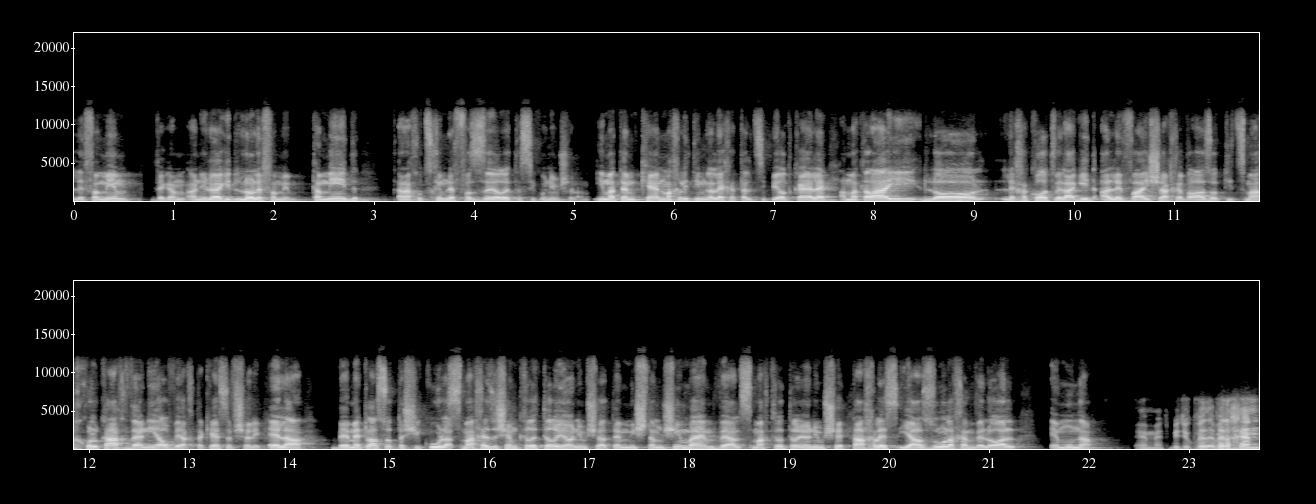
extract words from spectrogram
ולפעמים, וגם אני לא אגיד לא לפעמים, תמיד אנחנו צריכים לפזר את הסיכונים שלנו. אם אתם כן מחליטים ללכת על ציפיות כאלה, המטרה היא לא לחכות ולהגיד הלוואי שהחברה הזאת תצמח כל כך ואני ארוויח את הכסף שלי, אלא באמת לעשות את השיקול על סמך איזה שהם קריטריונים שאתם משתמשים בהם ועל סמך קריטריונים שתכלס יעזרו לכם ולא על אמונה. אמת, בדיוק. ולכן,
